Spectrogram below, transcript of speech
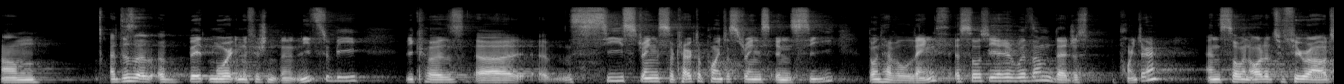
Um, this is a, a, bit more inefficient than it needs to be because uh, C strings, so character pointer strings in C, don't have a length associated with them. They're just pointer. And so in order to figure out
